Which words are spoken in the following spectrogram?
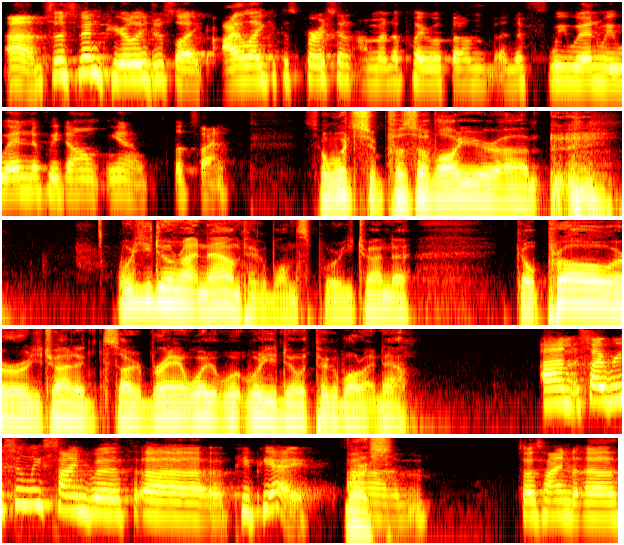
Um, so it's been purely just like I like this person, I'm gonna play with them, and if we win, we win. If we don't, you know, that's fine. so what's your, so of all your um, what are you doing right now in pickleball and sport? Are you trying to go pro, or are you trying to start a brand? What what, what are you doing with pickleball right now? Um, so I recently signed with uh, PPA. Nice. Um, so I signed a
